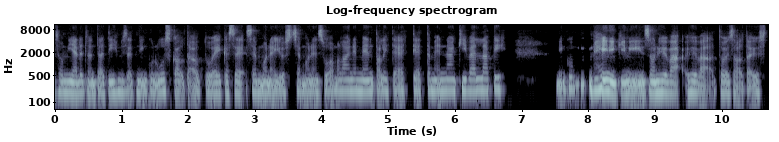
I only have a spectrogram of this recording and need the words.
se on mieletöntä, että ihmiset niin kuin uskaltautuu, eikä se semmoinen just semmoinen suomalainen mentaliteetti, että mennään kiven läpi niin kuin meininki, niin se on hyvä, hyvä toisaalta just,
